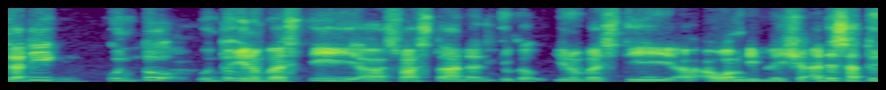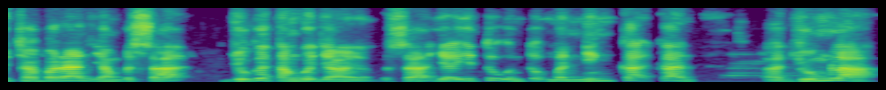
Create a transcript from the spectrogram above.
Jadi hmm. untuk untuk universiti uh, swasta dan juga universiti uh, awam di Malaysia ada satu cabaran yang besar juga tanggungjawab yang besar iaitu untuk meningkatkan uh, jumlah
